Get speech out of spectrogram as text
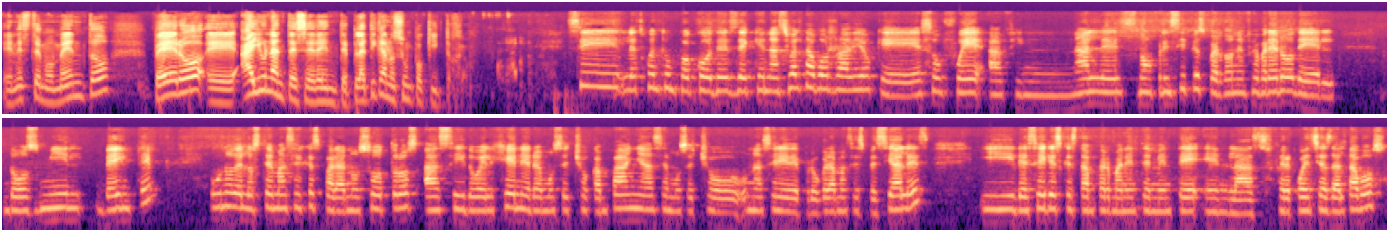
En este momento, pero eh, hay un antecedente, platícanos un poquito. Sí, les cuento un poco. Desde que nació Altavoz Radio, que eso fue a finales, no, principios, perdón, en febrero del 2020, uno de los temas ejes para nosotros ha sido el género. Hemos hecho campañas, hemos hecho una serie de programas especiales y de series que están permanentemente en las frecuencias de altavoz.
